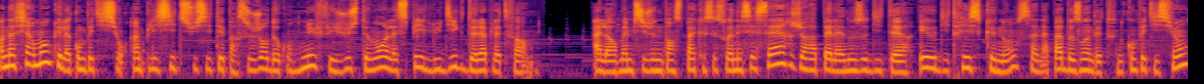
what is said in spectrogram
en affirmant que la compétition implicite suscitée par ce genre de contenu fait justement l'aspect ludique de la plateforme. Alors même si je ne pense pas que ce soit nécessaire, je rappelle à nos auditeurs et auditrices que non, ça n'a pas besoin d'être une compétition,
